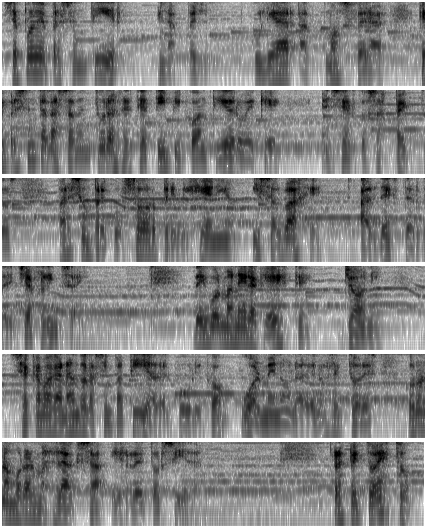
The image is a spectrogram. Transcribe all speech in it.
se puede presentir en la peculiar atmósfera que presenta las aventuras de este atípico antihéroe que, en ciertos aspectos, parece un precursor primigenio y salvaje al Dexter de Jeff Lindsay. De igual manera que este, Johnny, se acaba ganando la simpatía del público, o al menos la de los lectores, con una moral más laxa y retorcida. Respecto a esto,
